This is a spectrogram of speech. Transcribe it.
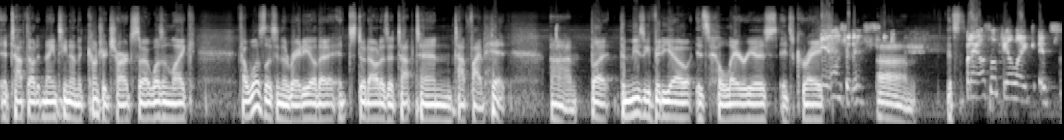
It topped out at 19 on the country charts, so it wasn't like if I was listening to the radio that it stood out as a top 10, top five hit. Um, but the music video is hilarious. It's great. Yes, it is. Um, it's. But I also feel like it's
